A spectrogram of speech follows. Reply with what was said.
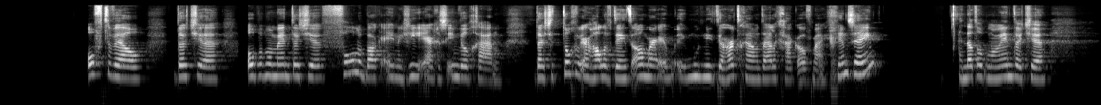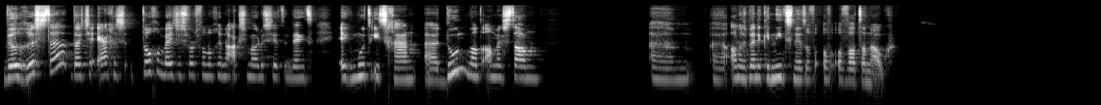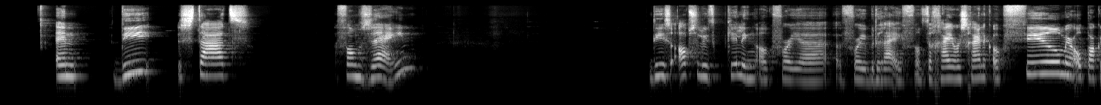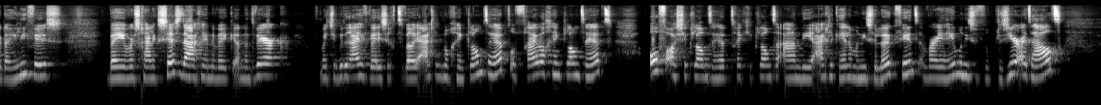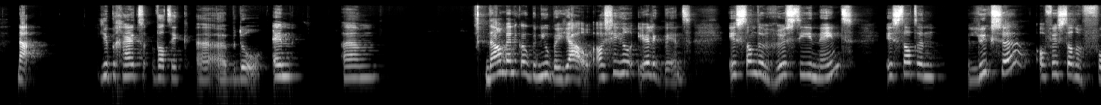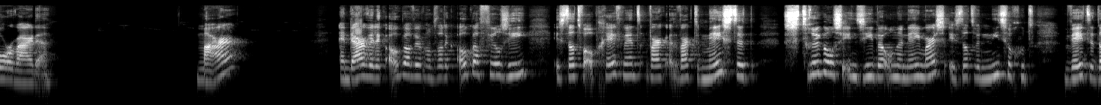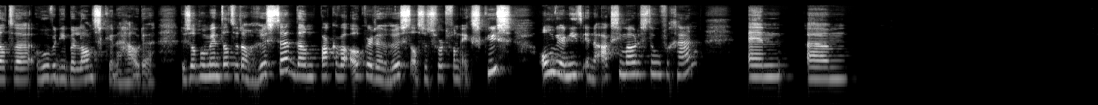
Oftewel, dat je op het moment dat je volle bak energie ergens in wil gaan, dat je toch weer half denkt: oh, maar ik moet niet te hard gaan, want dadelijk ga ik over mijn grens heen. En dat op het moment dat je wil rusten, dat je ergens toch een beetje soort van nog in de actiemodus zit en denkt: ik moet iets gaan uh, doen, want anders dan. Um, uh, anders ben ik in niets nut of, of, of wat dan ook. En die staat van zijn, die is absoluut killing ook voor je, voor je bedrijf. Want dan ga je waarschijnlijk ook veel meer oppakken dan je lief is. Ben je waarschijnlijk zes dagen in de week aan het werk met je bedrijf bezig, terwijl je eigenlijk nog geen klanten hebt of vrijwel geen klanten hebt. Of als je klanten hebt, trek je klanten aan die je eigenlijk helemaal niet zo leuk vindt en waar je helemaal niet zoveel plezier uit haalt. Nou, je begrijpt wat ik uh, bedoel. En um, daarom ben ik ook benieuwd bij jou. Als je heel eerlijk bent, is dan de rust die je neemt, is dat een luxe of is dat een voorwaarde? Maar en daar wil ik ook wel weer, want wat ik ook wel veel zie, is dat we op een gegeven moment, waar, waar ik de meeste struggles in zie bij ondernemers, is dat we niet zo goed weten dat we, hoe we die balans kunnen houden. Dus op het moment dat we dan rusten, dan pakken we ook weer de rust als een soort van excuus om weer niet in de actiemodus te hoeven gaan. En um,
